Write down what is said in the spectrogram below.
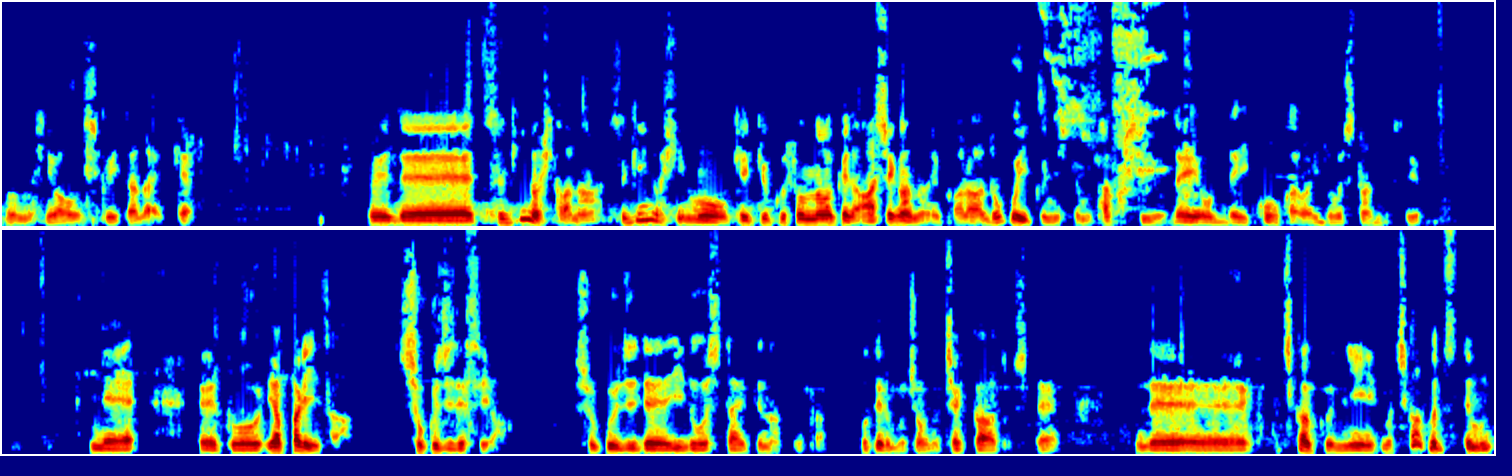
その日は美味しくいただいて。それで、次の日かな次の日も結局そんなわけで足がないから、どこ行くにしてもタクシーをね、呼んで行こうから移動したんですよ。で、えっ、と、やっぱりさ、食事ですよ。食事で移動したいってなってさ、ホテルもちょうどチェックアウトして、で、近くに、まあ、近くっつっても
